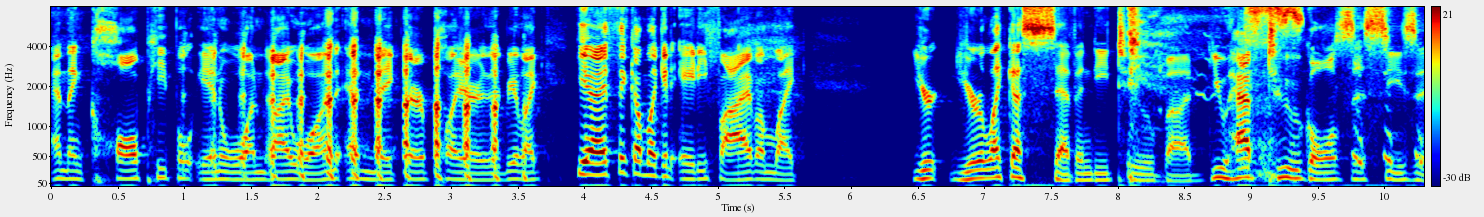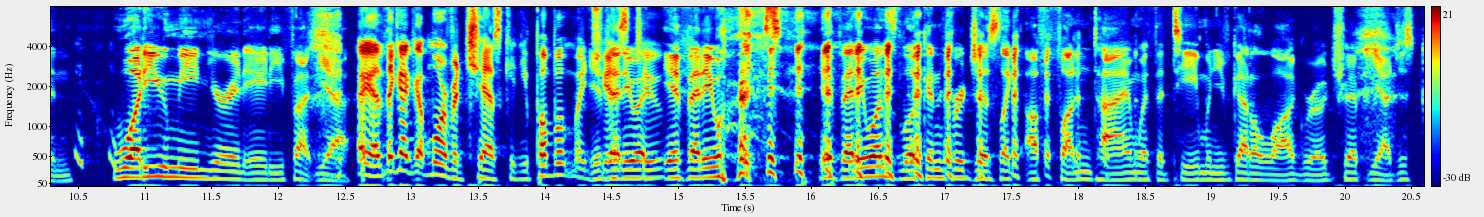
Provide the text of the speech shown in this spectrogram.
and then call people in one by one and make their player. They'd be like, "Yeah, I think I'm like an 85." I'm like, "You're you're like a 72, bud. You have two goals this season. What do you mean you're in 85?" Yeah. Hey, I think I got more of a chest. Can you pump up my If, chest anyone, too? if anyone's if anyone's looking for just like a fun time with a team when you've got a log road trip, yeah, just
